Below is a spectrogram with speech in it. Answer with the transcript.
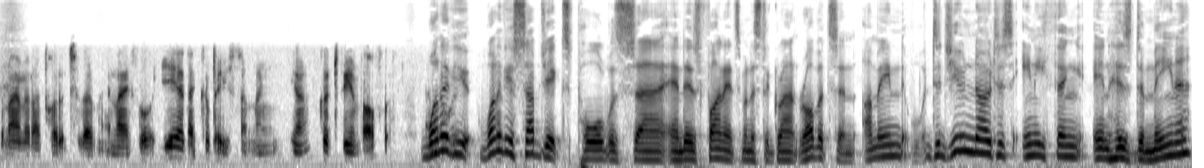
the moment I put it to them, and they thought, yeah, that could be something you know good to be involved with. One of you, one of your subjects, Paul, was uh, and is Finance Minister Grant Robertson. I mean, did you notice anything in his demeanour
